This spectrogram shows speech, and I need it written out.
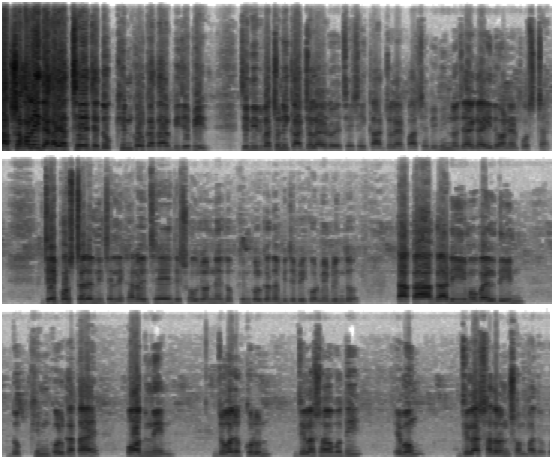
সাত সকালেই দেখা যাচ্ছে যে দক্ষিণ কলকাতার বিজেপির যে নির্বাচনী কার্যালয় রয়েছে, সেই কার্যালয়ের পাশে বিভিন্ন জায়গায় এই ধরনের পোস্টার। যে পোস্টারের নিচে লেখা রয়েছে যে, সৌজন্যে দক্ষিণ কলকাতা বিজেপি কর্মীবৃন্দ, টাকা, গাড়ি, মোবাইল দিন, দক্ষিণ কলকাতায় পদ নিন। যোগাযোগ করুন জেলা সভাপতি এবং জেলার সাধারণ সম্পাদক।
